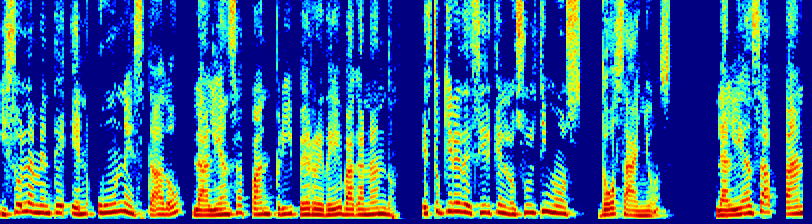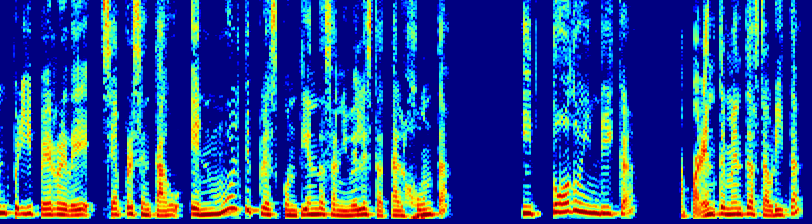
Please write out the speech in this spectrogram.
y solamente en un estado la alianza PAN-PRI-PRD va ganando. Esto quiere decir que en los últimos dos años la alianza PAN-PRI-PRD se ha presentado en múltiples contiendas a nivel estatal junta y todo indica, aparentemente hasta ahorita,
